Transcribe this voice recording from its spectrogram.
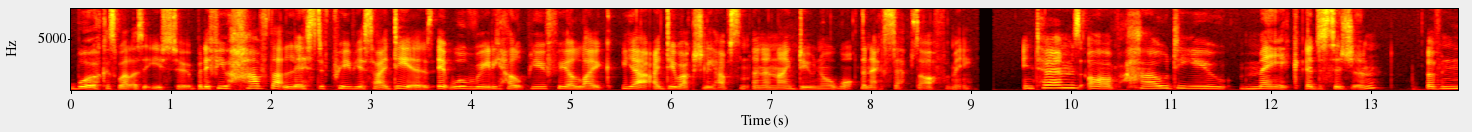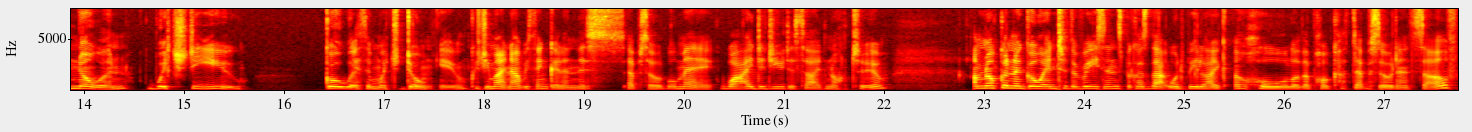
work as well as it used to. But if you have that list of previous ideas, it will really help you feel like, yeah, I do actually have something and I do know what the next steps are for me. In terms of how do you make a decision of knowing which do you go with and which don't you? Because you might now be thinking in this episode, well, May, why did you decide not to? I'm not going to go into the reasons because that would be like a whole other podcast episode in itself.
